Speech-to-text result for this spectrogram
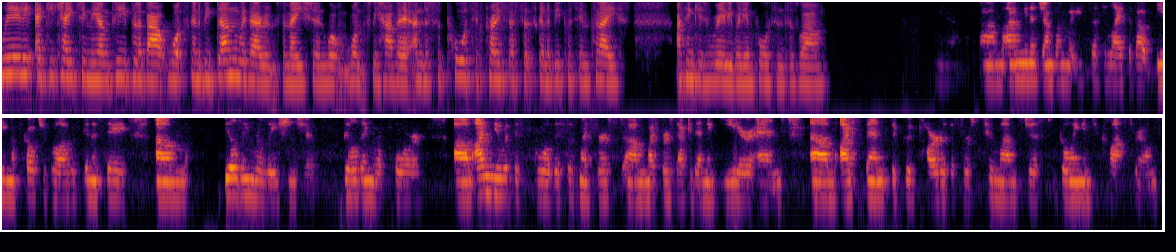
really educating the young people about what's going to be done with their information what, once we have it and the supportive process that's going to be put in place i think is really really important as well um, I'm going to jump on what you said, Delyth, about being approachable. I was going to say um, building relationships, building rapport, um, I'm new at this school. This is my first um, my first academic year, and um, I spent the good part of the first two months just going into classrooms,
